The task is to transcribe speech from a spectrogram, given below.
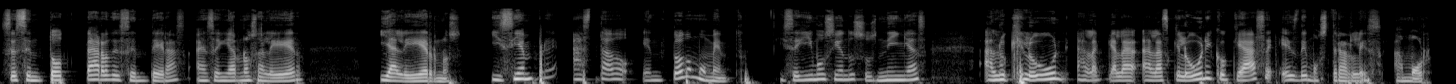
Se sentó tardes enteras a enseñarnos a leer, y a leernos. Y siempre ha estado en todo momento. Y seguimos siendo sus niñas a, lo que lo a, a las que lo único que hace es demostrarles amor.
